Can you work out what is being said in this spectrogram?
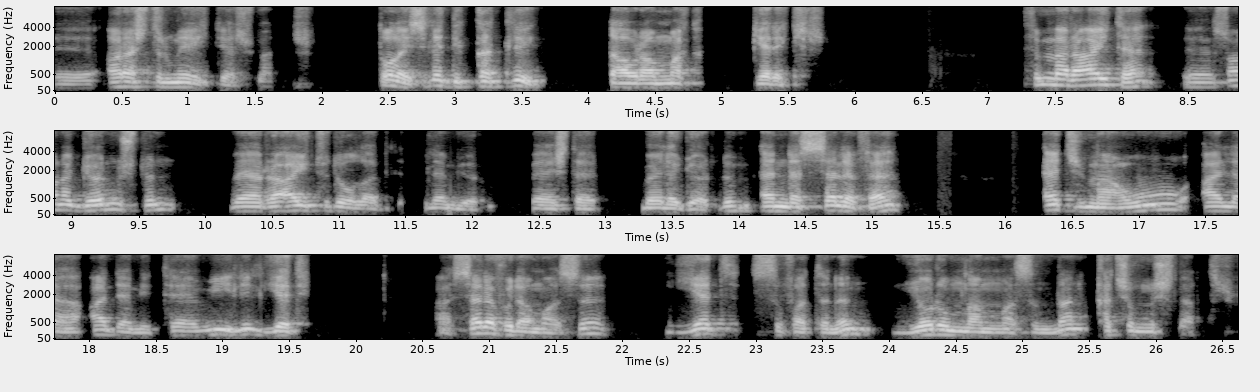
e, araştırmaya ihtiyaç vardır. Dolayısıyla dikkatli davranmak gerekir. Sümme raayte e, sonra görmüştün veya raaytü de olabilir bilemiyorum. Ve işte böyle gördüm. Enne selefe ecma'u ala ademi tevilil yed. Ha, Selef uleması yed sıfatının yorumlanmasından kaçınmışlardır.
